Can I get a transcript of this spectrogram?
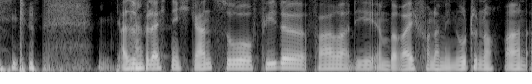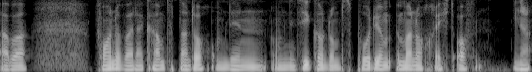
also vielleicht nicht ganz so viele Fahrer, die im Bereich von einer Minute noch waren, aber vorne war der Kampf dann doch um den, um den Sieg und ums Podium immer noch recht offen. Ja.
